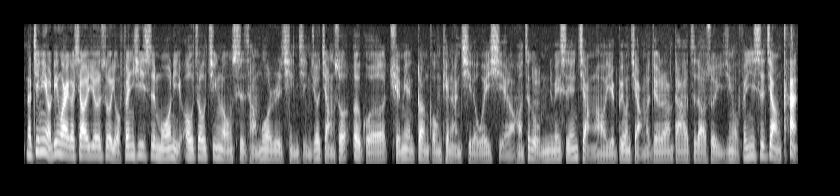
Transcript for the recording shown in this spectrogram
那今天有另外一个消息，就是说有分析师模拟欧洲金融市场末日情景，就讲说俄国全面断供天然气的威胁了哈，这个我们没时间讲了哈，也不用讲了，就让大家知道说已经有分析师这样看，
